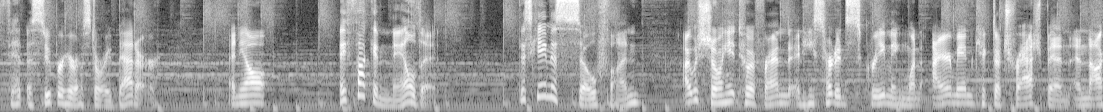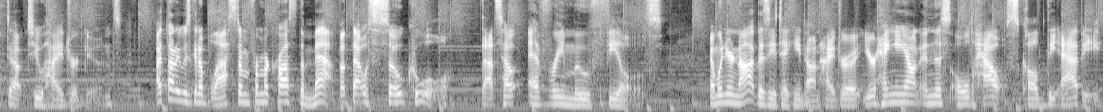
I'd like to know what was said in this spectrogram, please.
fit a superhero story better. And y'all, they fucking nailed it. This game is so fun. I was showing it to a friend and he started screaming when Iron Man kicked a trash bin and knocked out two Hydra goons. I thought he was gonna blast them from across the map, but that was so cool. That's how every move feels. And when you're not busy taking down Hydra, you're hanging out in this old house called the Abbey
